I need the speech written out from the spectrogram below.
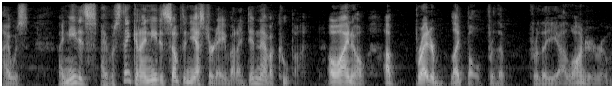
I was, I needed, I was thinking I needed something yesterday, but I didn't have a coupon. Oh, I know, a brighter light bulb for the for the uh, laundry room.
